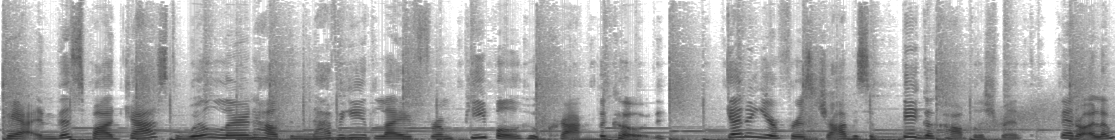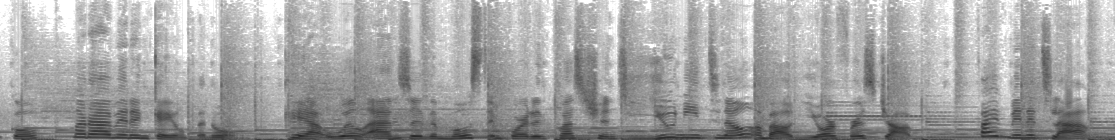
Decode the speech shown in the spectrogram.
Kaya in this podcast, we'll learn how to navigate life from people who crack the code. Getting your first job is a big accomplishment, pero alam ko, marami rin kayong tanong. Kaya we'll answer the most important questions you need to know about your first job. Five minutes lang.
